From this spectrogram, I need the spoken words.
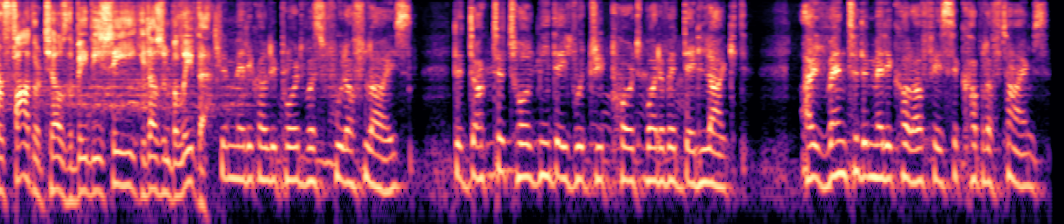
Her father tells the BBC he doesn't believe that. The medical report was full of lies. The doctor told me they would report whatever they liked. I went to the medical office a couple of times.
